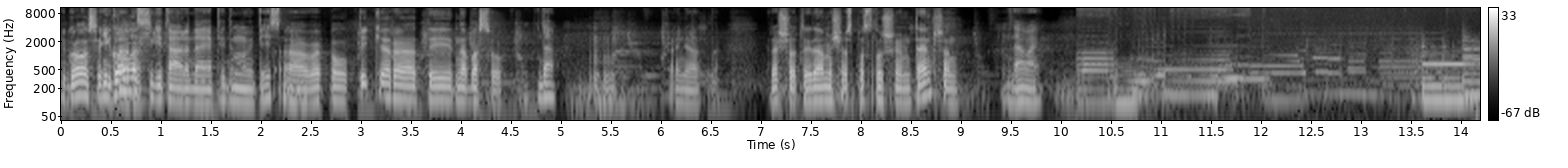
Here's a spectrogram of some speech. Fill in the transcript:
И голос, и, И гитара. голос, и гитара, да, я придумываю песни. А в Apple Picker ты на басу. Да, Мгм. Понятно. Хорошо, тогда мы сейчас послушаем Tension. давай. Тебе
